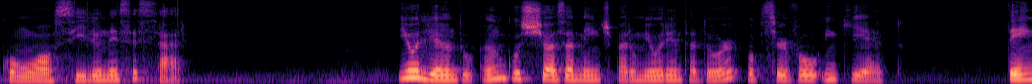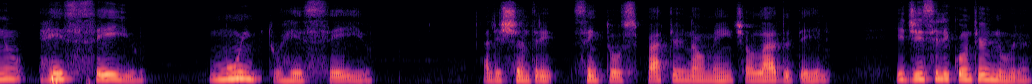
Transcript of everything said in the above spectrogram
com o auxílio necessário. E olhando angustiosamente para o meu orientador, observou inquieto: Tenho receio, muito receio. Alexandre sentou-se paternalmente ao lado dele e disse-lhe com ternura:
